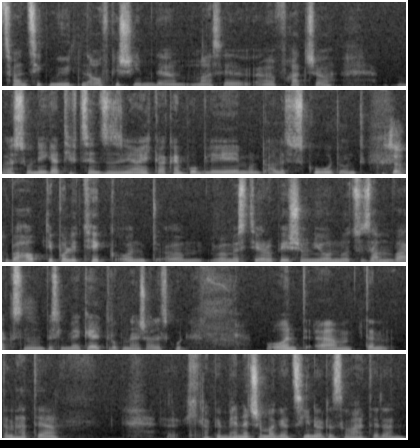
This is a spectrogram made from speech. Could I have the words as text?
20 Mythen aufgeschrieben, der Marcel äh, Fratscher. Weißt du, Negativzinsen sind ja eigentlich gar kein Problem und alles ist gut und so. überhaupt die Politik und ähm, man müsste die Europäische Union nur zusammenwachsen und ein bisschen mehr Geld drucken, dann ist alles gut. Und ähm, dann, dann hat er, äh, ich glaube im Manager-Magazin oder so, hat er dann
